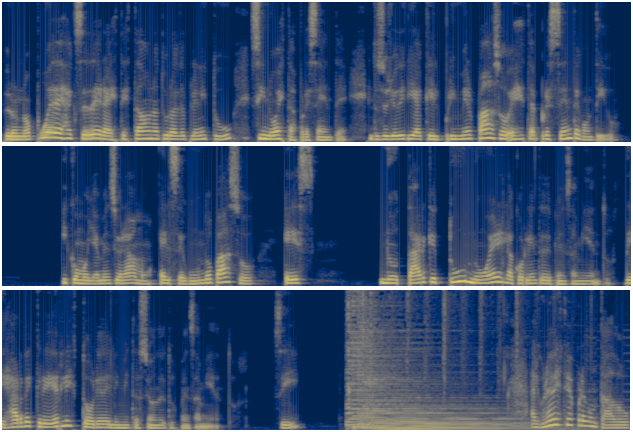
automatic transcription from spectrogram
pero no puedes acceder a este estado natural de plenitud si no estás presente. Entonces yo diría que el primer paso es estar presente contigo. Y como ya mencionamos, el segundo paso es notar que tú no eres la corriente de pensamientos, dejar de creer la historia de limitación de tus pensamientos. ¿Sí? ¿Alguna vez te has preguntado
